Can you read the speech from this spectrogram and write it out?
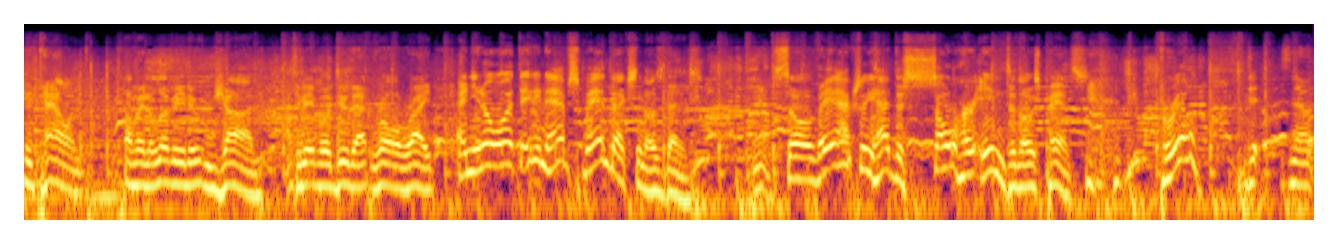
the talent of an Olivia Newton-John to be able to do that role right. And you know what? They didn't have spandex in those days. Yeah. So they actually had to sew her into those pants. For real? Now,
